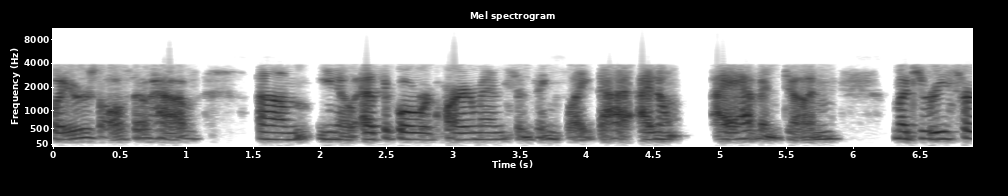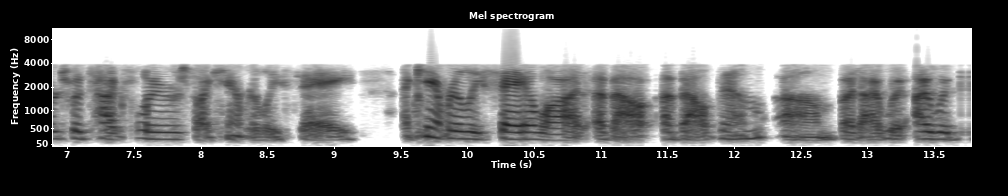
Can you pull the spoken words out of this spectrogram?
lawyers also have, um, you know, ethical requirements and things like that. I don't I haven't done much research with tax lawyers, so I can't really say I can't really say a lot about about them. Um, but I would I would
